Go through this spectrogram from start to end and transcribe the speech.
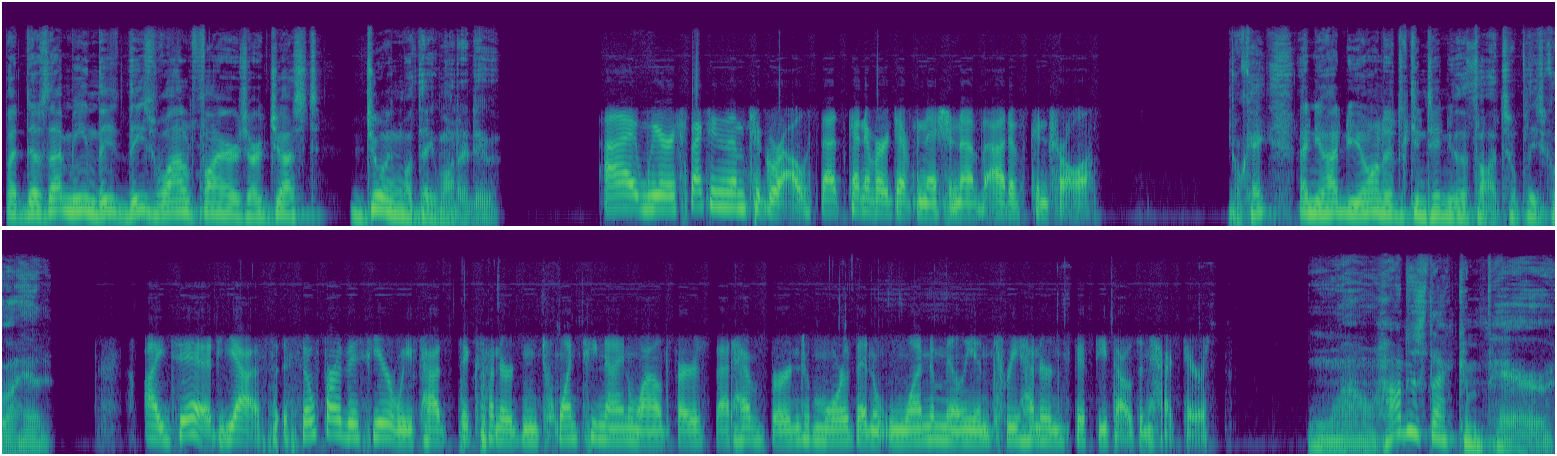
But does that mean th- these wildfires are just doing what they want to do? Uh, we're expecting them to grow. That's kind of our definition of out of control. Okay, and you had you wanted to continue the thought, so please go ahead. I did, yes. So far this year, we've had 629 wildfires that have burned more than 1,350,000 hectares. Wow. How does that compare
